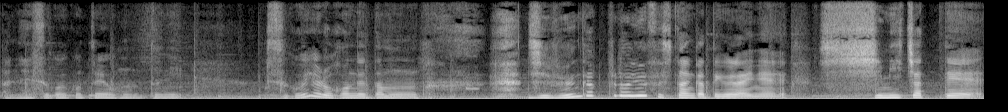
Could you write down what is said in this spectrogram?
ぱねすごいことよ本当に。すごい喜んでたもん。自分がプロデュースしたんかってぐらいね染みちゃって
